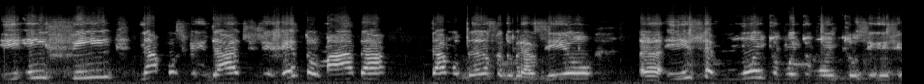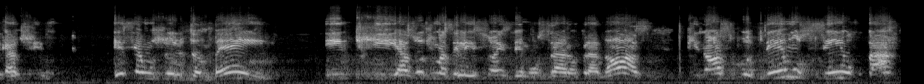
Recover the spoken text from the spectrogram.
e, enfim, na possibilidade de retomada da mudança do Brasil. Uh, e isso é muito, muito, muito significativo. Esse é um julho também em que as últimas eleições demonstraram para nós que nós podemos sim ocupar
